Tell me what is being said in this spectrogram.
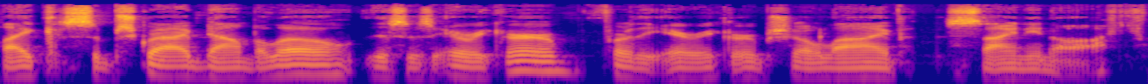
Like, subscribe down below. This is Eric Erb for the Eric Erb Show Live, signing off.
